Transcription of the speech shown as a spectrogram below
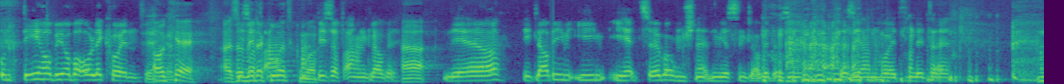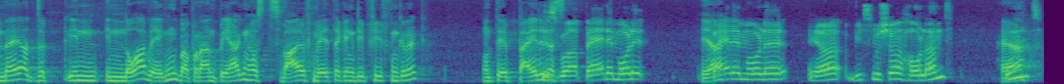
und die habe ich aber alle gehalten. Okay, also Bis wieder gut einen- gemacht. Bis auf einen, glaube ich. Ah. Ja, ich glaube, ich, ich, ich hätte selber umschneiden müssen, glaube ich, dass ich, dass ich einen halte von den drei. Naja, in, in Norwegen, bei Brandbergen, hast du zwei Elfmeter gegen die Pfiffen gekriegt. Und die beide Das war beide Male, ja, beide Male, ja, wissen wir schon, Holland. Ja. Und,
